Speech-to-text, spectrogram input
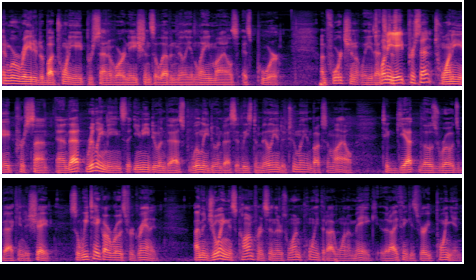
and we're rated about 28% of our nation's 11 million lane miles as poor. Unfortunately, that's 28%? 28%. And that really means that you need to invest, we'll need to invest at least a million to two million bucks a mile to get those roads back into shape. So we take our roads for granted. I'm enjoying this conference and there's one point that I want to make that I think is very poignant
